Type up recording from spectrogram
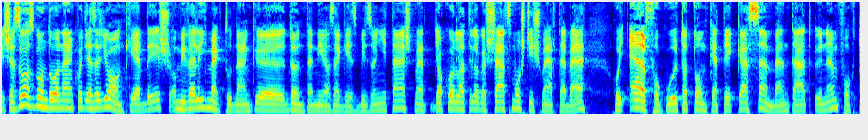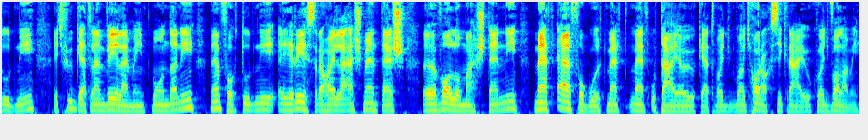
És ez azt gondolnánk, hogy ez egy olyan kérdés, amivel így meg tudnánk dönteni az egész bizonyítást, mert gyakorlatilag a srác most ismerte be, hogy elfogult a tomketékkel szemben, tehát ő nem fog tudni egy független véleményt mondani, nem fog tudni egy részrehajlásmentes vallomást tenni, mert elfogult, mert, mert utálja őket, vagy, vagy haragszik rájuk, vagy valami.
